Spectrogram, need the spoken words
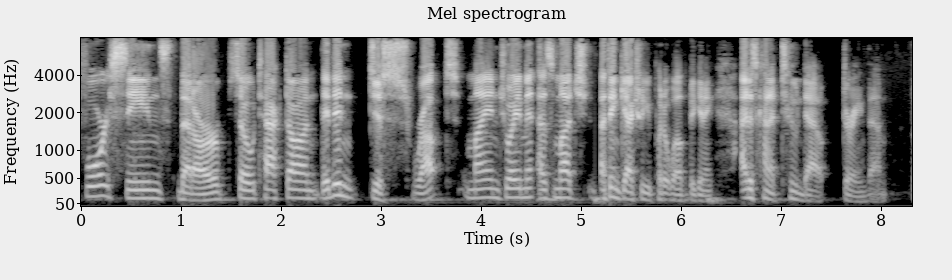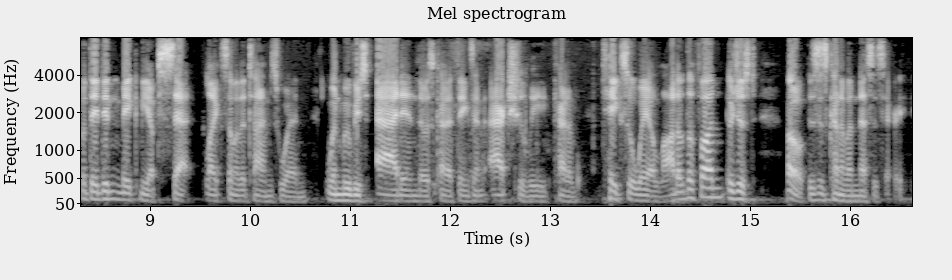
For scenes that are so tacked on, they didn't disrupt my enjoyment as much. I think actually you put it well at the beginning. I just kind of tuned out during them but they didn't make me upset like some of the times when when movies add in those kind of things and actually kind of takes away a lot of the fun. It was just oh, this is kind of unnecessary.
